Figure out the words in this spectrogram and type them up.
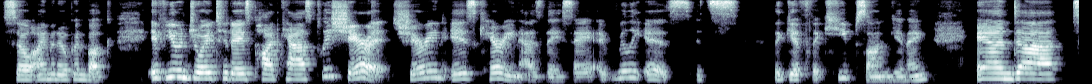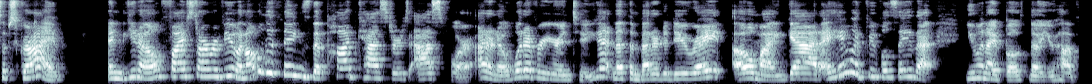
So I'm an open book. If you enjoyed today's podcast, please share it. Sharing is caring, as they say. It really is. It's the gift that keeps on giving. And uh, subscribe and you know five star review and all the things that podcasters ask for. I don't know whatever you're into. You got nothing better to do right? Oh my god i hate when people say that. You and i both know you have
